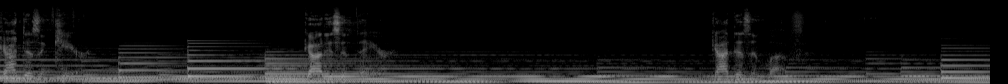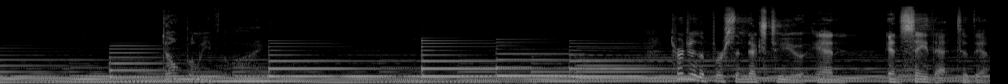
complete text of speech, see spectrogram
God doesn't care. God isn't there. God doesn't love. Person next to you and, and say that to them.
